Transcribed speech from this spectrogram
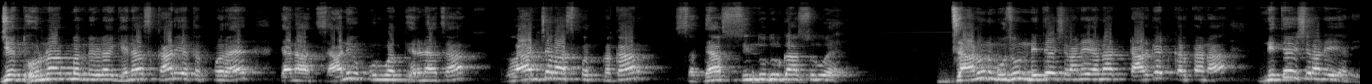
जे धोरणात्मक निर्णय घेण्यास कार्य तत्पर आहेत त्यांना जाणीवपूर्वक घेण्याचा लांछनास्पद प्रकार सध्या सिंधुदुर्गात सुरू आहे. जाणून बुजून नितेश राणे यांना टार्गेट करताना नितेश राणे यांनी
